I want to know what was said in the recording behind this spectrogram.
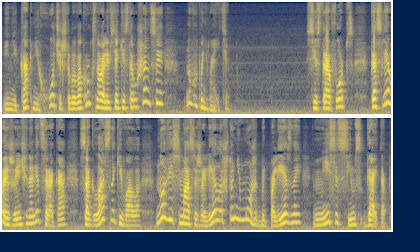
и никак не хочет, чтобы вокруг сновали всякие старушенцы, ну, вы понимаете. Сестра Форбс, кослявая женщина лет сорока, согласно кивала, но весьма сожалела, что не может быть полезной миссис Симс Гайтерп.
